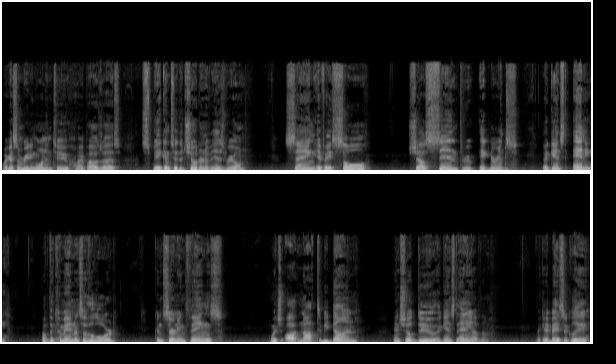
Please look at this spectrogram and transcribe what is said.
well, I guess I'm reading 1 and 2. I apologize. Speak unto the children of Israel, saying, If a soul shall sin through ignorance against any of the commandments of the Lord concerning things which ought not to be done, and shall do against any of them. Okay, basically,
